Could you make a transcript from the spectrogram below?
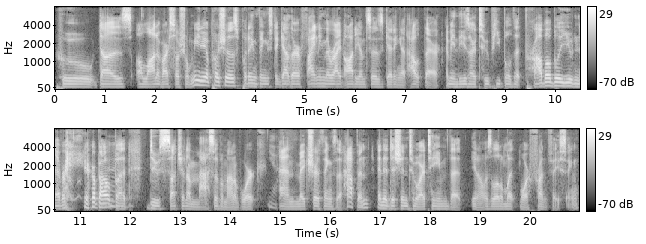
who does a lot of our social media pushes, putting things together, finding the right audiences, getting it out there. I mean, these are two people that probably you never hear about, mm. but do such an, a massive amount of work yeah. and make sure things that happen, in addition to our team that that you know, is a little bit more front facing.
